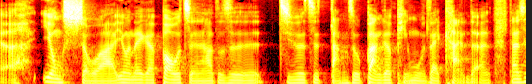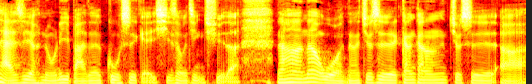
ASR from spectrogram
呃用手啊，用那个抱枕啊，都是几乎是挡住半个屏幕在看的，但是还是有努力把这个故事给吸收进去的。然后呢。那我呢，就是刚刚就是，呃、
